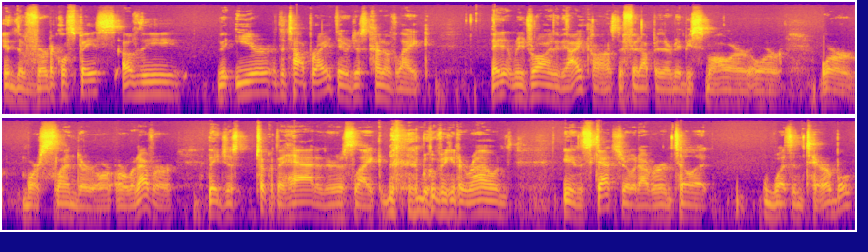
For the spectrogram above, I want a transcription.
in the vertical space of the the ear at the top right. They were just kind of like they didn't redraw any of the icons to fit up in there maybe smaller or or more slender or, or whatever. They just took what they had and they're just like moving it around in Sketch or whatever until it wasn't terrible.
